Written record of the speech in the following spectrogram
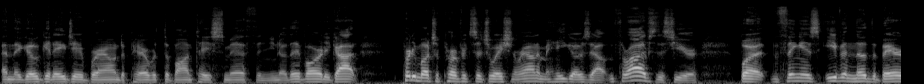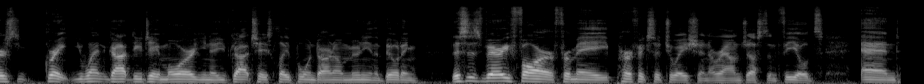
And they go get AJ Brown to pair with DeVonta Smith, and you know they've already got pretty much a perfect situation around him, and he goes out and thrives this year. But the thing is, even though the Bears, great, you went and got DJ Moore, you know, you've got Chase Claypool and Darnell Mooney in the building. This is very far from a perfect situation around Justin Fields. And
